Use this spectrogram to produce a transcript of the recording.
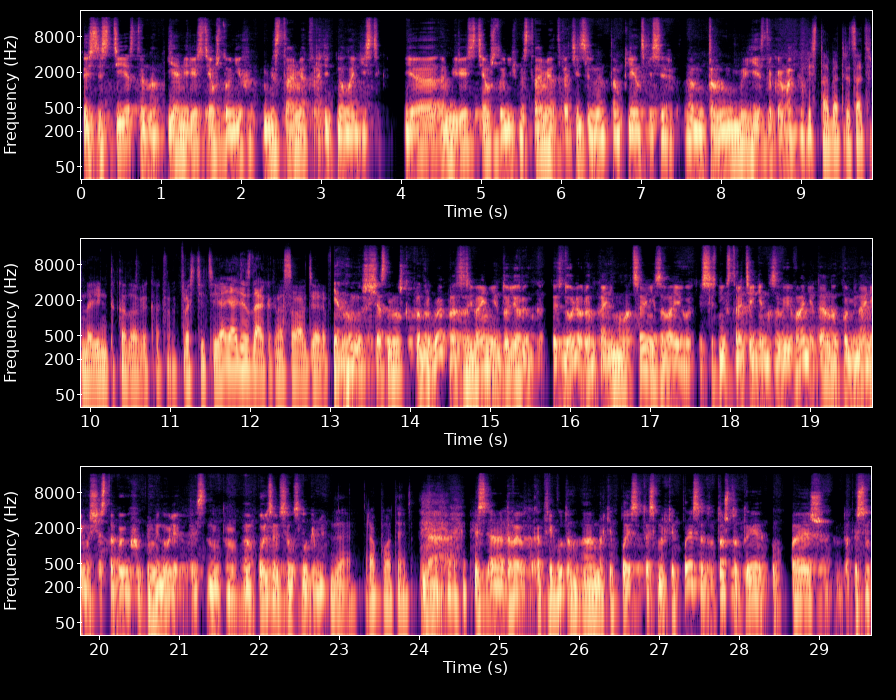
То есть, естественно, я мирюсь с тем, что у них местами отвратительная логистика я мирюсь с тем, что у них местами отвратительный там клиентский сервис. Да? Ну, там ну, есть такой момент. Местами отрицательная юнит экономика. Простите, я, я не знаю, как на самом деле. Не, ну мы же сейчас немножко про другое, про завоевание доли рынка. То есть долю рынка они молодцы, они завоевывают. Если у них стратегия на завоевание, да, на упоминание, мы сейчас с тобой их упомянули, то есть, ну, там, э, пользуемся услугами. Да, работает. Да. То есть э, давай вот к атрибутам э, маркетплейса. То есть маркетплейс — это то, что ты покупаешь, допустим,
